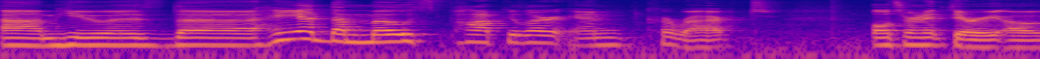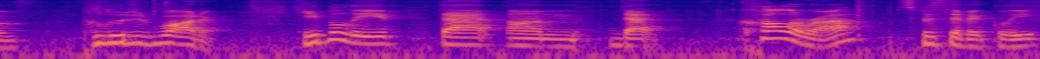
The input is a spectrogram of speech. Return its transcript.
um, he was the he had the most popular and correct alternate theory of polluted water. He believed that um, that cholera specifically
